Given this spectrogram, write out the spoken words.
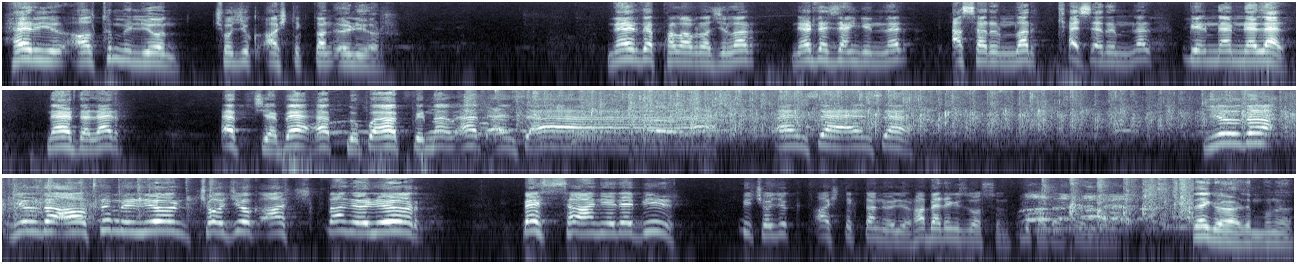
her yıl 6 milyon çocuk açlıktan ölüyor. Nerede palavracılar, nerede zenginler, asarımlar, keserimler, bilmem neler. Neredeler? Hep cebe, hep lupa, hep bilmem, hep ense. Ense, ense. Yılda yılda 6 milyon çocuk açlıktan ölüyor. 5 saniyede bir bir çocuk açlıktan ölüyor. Haberiniz olsun. Bu kadar. Ne gördüm bunu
